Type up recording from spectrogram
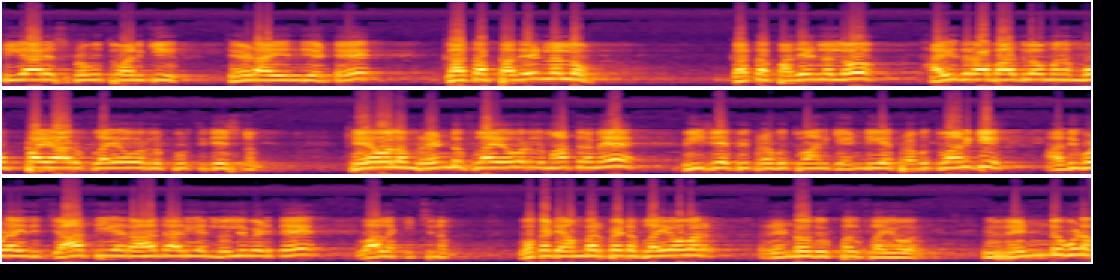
టీఆర్ఎస్ ప్రభుత్వానికి తేడా ఏంది అంటే గత పదేళ్ళలో గత పదేళ్ళలో హైదరాబాద్లో మనం ముప్పై ఆరు ఫ్లైఓవర్లు పూర్తి చేసినాం. కేవలం రెండు ఫ్లైఓవర్లు మాత్రమే బీజేపీ ప్రభుత్వానికి ఎన్డీఏ ప్రభుత్వానికి అది కూడా ఇది జాతీయ రహదారి అని లొల్లి పెడితే వాళ్ళకి ఇచ్చినాం. ఒకటి అంబర్పేట ఫ్లైఓవర్ రెండోది ఉప్పల్ ఫ్లైఓవర్. ఈ రెండు కూడా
